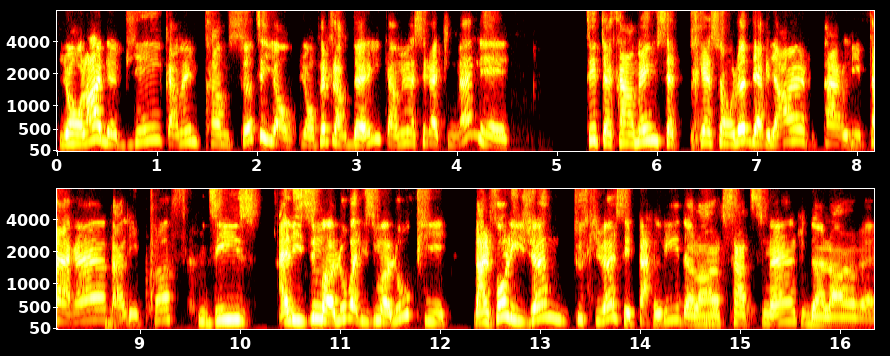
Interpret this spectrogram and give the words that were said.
ils ont l'air de bien quand même prendre ça. Ils ont, ils ont fait leur deuil quand même assez rapidement, mais tu as quand même cette pression-là derrière par les parents, par les profs qui disent allez-y mollo, allez-y mollo. Puis dans le fond, les jeunes, tout ce qu'ils veulent, c'est parler de leurs sentiments, puis de euh,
